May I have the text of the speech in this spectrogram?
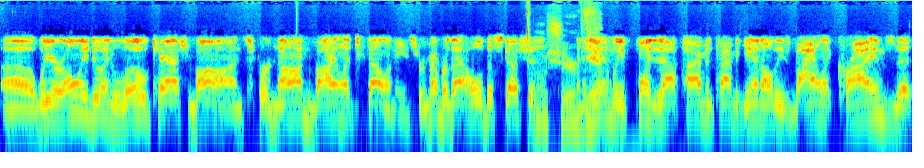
uh, we are only doing low cash bonds for non-violent felonies. Remember that whole discussion? Oh, sure. And again, yep. we've pointed out time and time again all these violent crimes that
